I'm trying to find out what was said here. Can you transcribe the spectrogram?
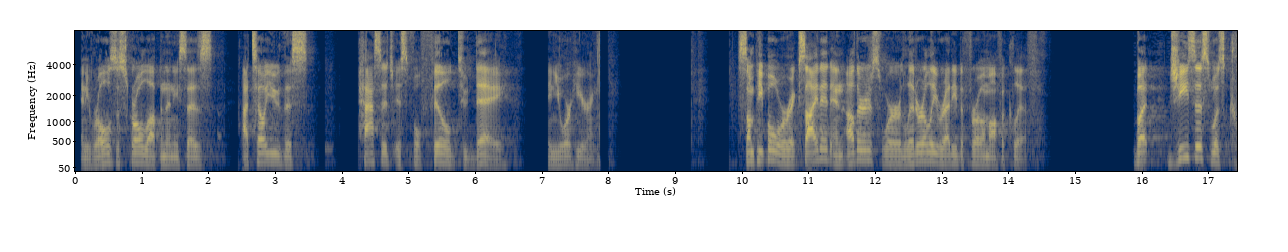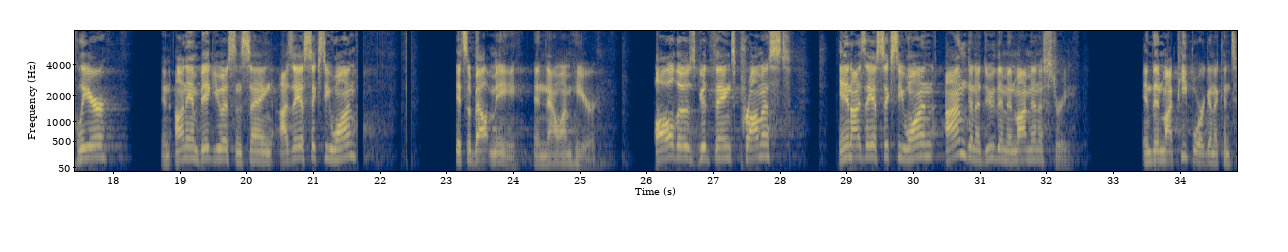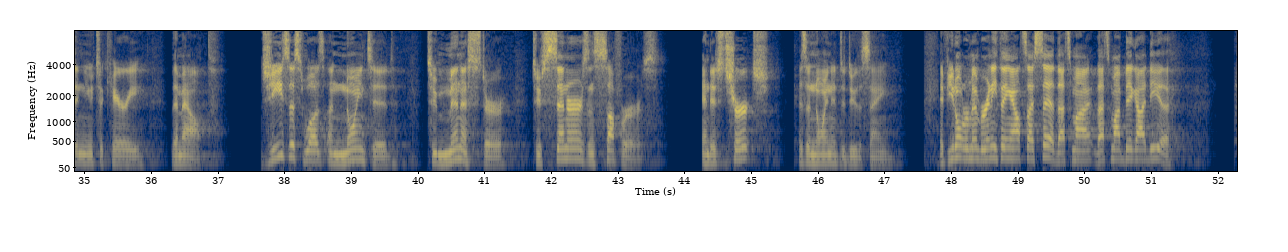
And he rolls the scroll up and then he says, I tell you, this passage is fulfilled today in your hearing. Some people were excited, and others were literally ready to throw him off a cliff. But Jesus was clear and unambiguous in saying, Isaiah 61, it's about me, and now I'm here. All those good things promised in Isaiah 61, I'm going to do them in my ministry. And then my people are going to continue to carry them out. Jesus was anointed to minister to sinners and sufferers, and his church is anointed to do the same. If you don't remember anything else I said, that's my, that's my big idea.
